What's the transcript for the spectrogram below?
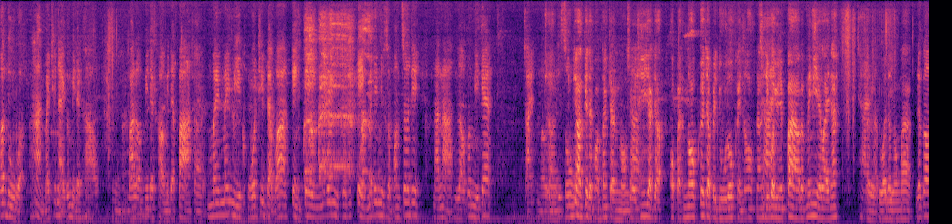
ก็ดูอะหันไปที่ไหนก็มีแต่ข่าว ๆอืมบ้านเรามีแต่ข่าวมีแต่ป่า ใช่ไม่ไม่มีโค้ชที่แบบว่าเก่งๆ ไม่ได้มีโค้ชที่เก่ง ไม่ได้มีสปอนเซอร์ที่หนาๆเราก็มีแค่ใจของเราเอใช่งที่สู้ ทุกอย่างเกิดจากความตั้งใจของน้องใช่โดยที่อยากจะออกไปข้างนอกเพื่อจะไปดูโลกภายนอกนะใช่ ดีกว่าอยู่ในป่าแบบไม่มีอะไรนะใช่เออครับถือว่าดีมากแล้วก็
